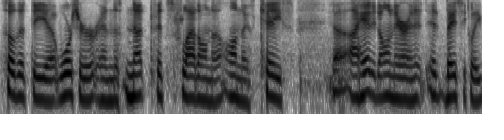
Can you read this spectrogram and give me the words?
so that the uh, washer and the nut fits flat on the on the case. Uh, I had it on there and it, it basically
